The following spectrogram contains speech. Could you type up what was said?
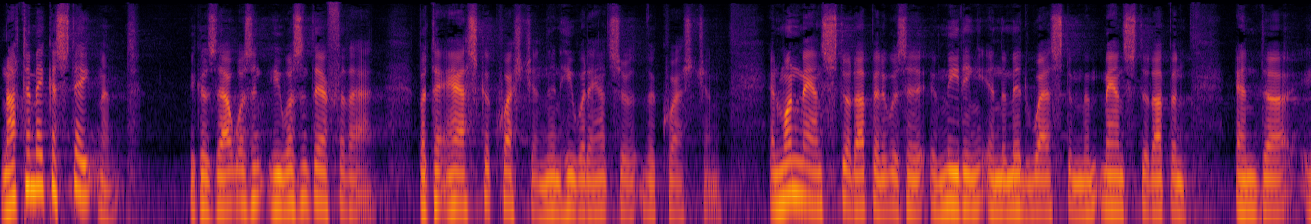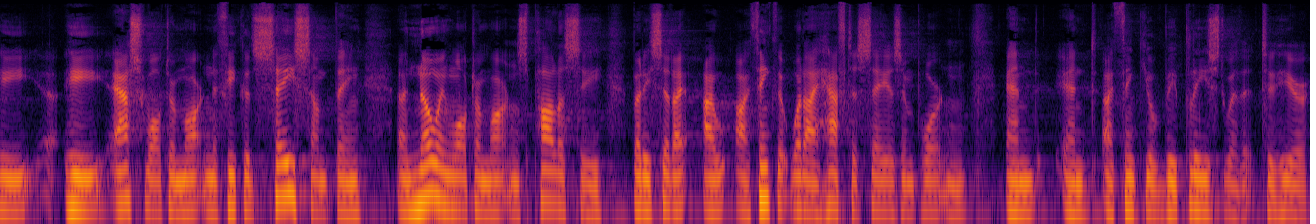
Not to make a statement, because that wasn't, he wasn't there for that, but to ask a question. Then he would answer the question. And one man stood up, and it was a, a meeting in the Midwest. A man stood up and and uh, he, he asked Walter Martin if he could say something, uh, knowing Walter Martin's policy, but he said, I, I, I, think that what I have to say is important, and, and I think you'll be pleased with it to hear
